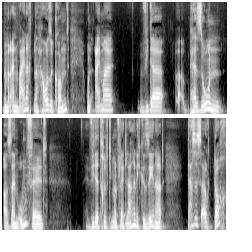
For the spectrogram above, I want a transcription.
Wenn man an Weihnachten nach Hause kommt und einmal wieder äh, Personen aus seinem Umfeld wieder trifft, die man vielleicht lange nicht gesehen hat, dass es auch doch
